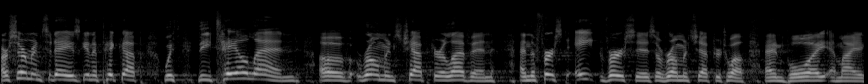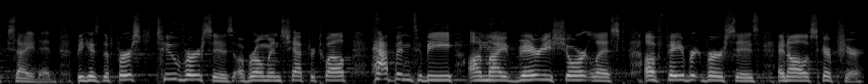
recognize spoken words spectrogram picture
Our sermon today is going to pick up with the tail end of Romans chapter 11 and the first eight verses of Romans chapter 12. And boy, am I excited because the first two verses of Romans chapter 12 happen to be on my very short list of favorite verses in all of Scripture.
